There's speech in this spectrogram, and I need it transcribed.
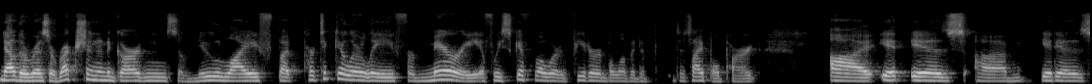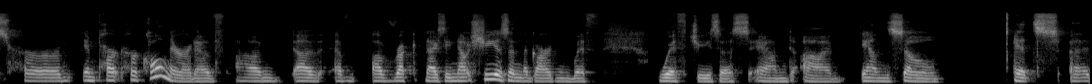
Now the resurrection in a garden, so new life. But particularly for Mary, if we skip over the Peter and beloved disciple part, uh, it is um, it is her in part her call narrative um, of, of of recognizing now she is in the garden with with Jesus and uh, and so it's uh,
